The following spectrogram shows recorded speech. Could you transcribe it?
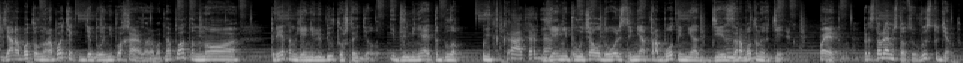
я работал на работе, где была неплохая заработная плата, но при этом я не любил то, что я делал. И для меня это была пытка. Каторга. Я не получал удовольствия ни от работы, ни от де- mm-hmm. заработанных денег. Поэтому представляем ситуацию. Вы студент.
